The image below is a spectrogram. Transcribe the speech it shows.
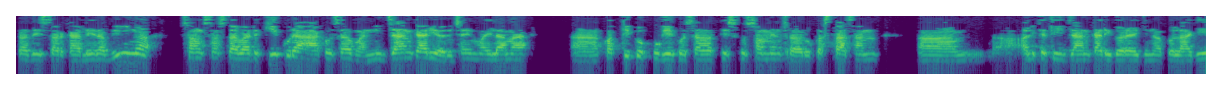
प्रदेश सरकारले र विभिन्न संघ संस्थाबाट के कुरा आएको छ भन्ने जानकारीहरू चाहिँ महिलामा कतिको पुगेको छ त्यसको संयन्त्रहरू कस्ता छन् अलिकति जानकारी गराइदिनको लागि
